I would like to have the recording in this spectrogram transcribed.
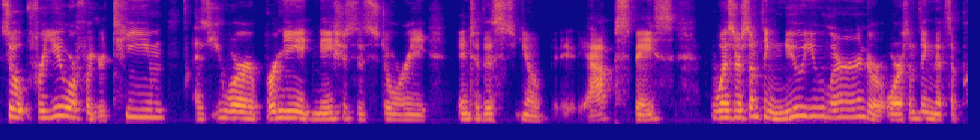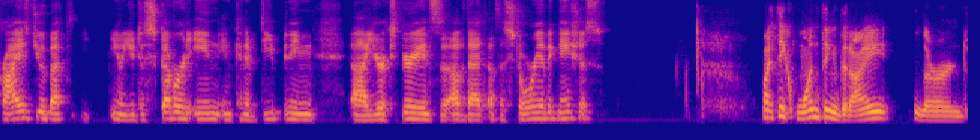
So for you or for your team, as you were bringing Ignatius's story into this you know app space, was there something new you learned, or or something that surprised you about you know you discovered in in kind of deepening uh, your experience of that of the story of Ignatius? I think one thing that I learned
